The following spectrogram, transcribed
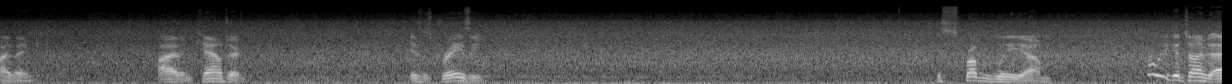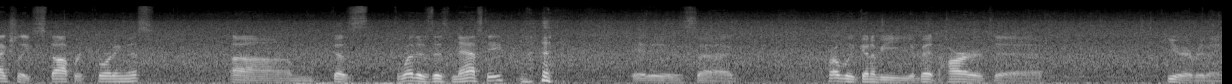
I think. I've encountered. This is crazy. This is probably, um, probably a good time to actually stop recording this. Um, because the weather's this nasty. it is, uh, probably gonna be a bit hard to hear everything.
